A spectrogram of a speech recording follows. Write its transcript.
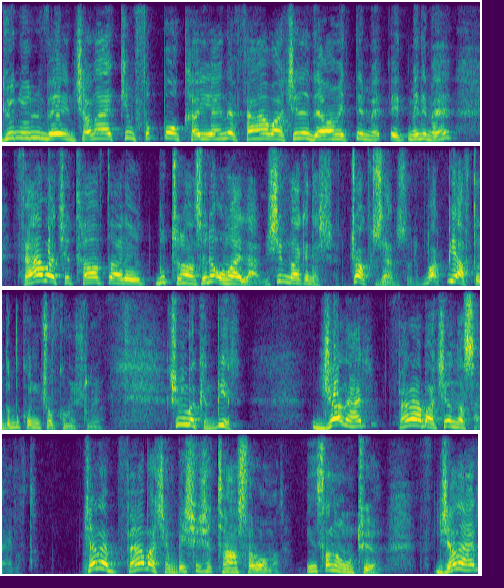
Gönül ve Can Erkin futbol kariyerine Fenerbahçe'de devam etti mi, etmeli mi? Fenerbahçe taraftarı bu transferi onaylar mı? Şimdi arkadaşlar çok güzel bir soru. Bak bir haftada bu konu çok konuşuluyor. Şimdi bakın bir, Caner Fenerbahçe'ye nasıl ayrıldı? Caner Fenerbahçe'nin Beşiktaş'a transfer olmadı. İnsanlar unutuyor. Caner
